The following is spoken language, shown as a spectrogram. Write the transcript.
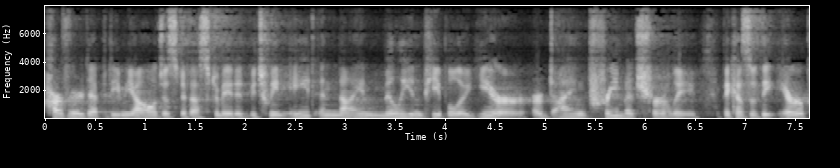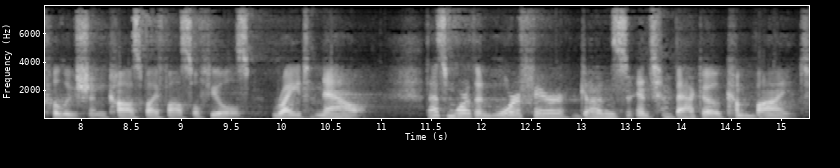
Harvard epidemiologists have estimated between 8 and 9 million people a year are dying prematurely because of the air pollution caused by fossil fuels right now. That's more than warfare, guns, and tobacco combined.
